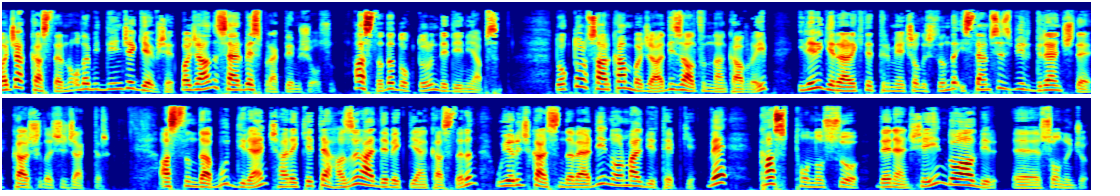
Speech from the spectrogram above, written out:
bacak kaslarını olabildiğince gevşet, bacağını serbest bırak demiş olsun. Hasta da doktorun dediğini yapsın. Doktor sarkan bacağı diz altından kavrayıp ileri geri hareket ettirmeye çalıştığında istemsiz bir dirençle karşılaşacaktır. Aslında bu direnç harekete hazır halde bekleyen kasların uyarıcı karşısında verdiği normal bir tepki ve kas tonosu denen şeyin doğal bir e, sonucu.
